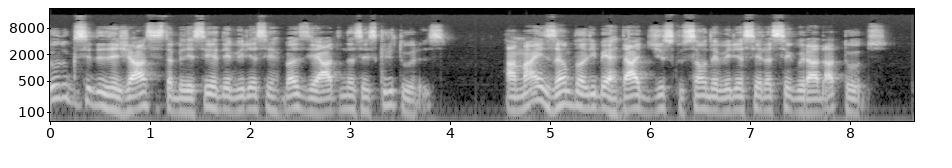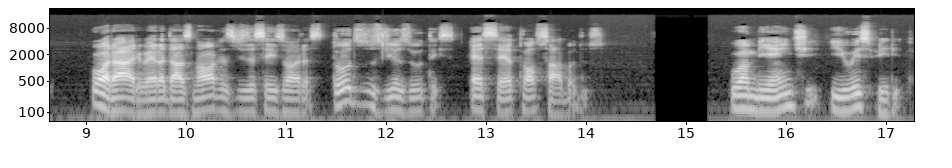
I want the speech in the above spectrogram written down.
Tudo que se desejasse estabelecer deveria ser baseado nas Escrituras. A mais ampla liberdade de discussão deveria ser assegurada a todos. O horário era das 9 às 16 horas, todos os dias úteis, exceto aos sábados. O ambiente e o espírito.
